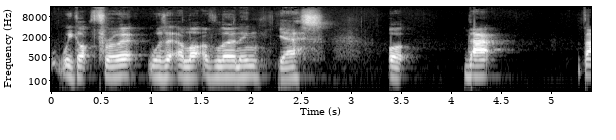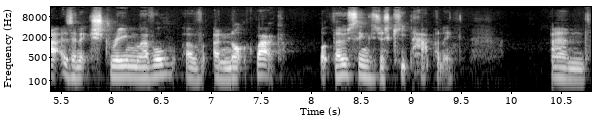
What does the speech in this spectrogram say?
We got through it. Was it a lot of learning? Yes. But that that is an extreme level of a knockback. But those things just keep happening. And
